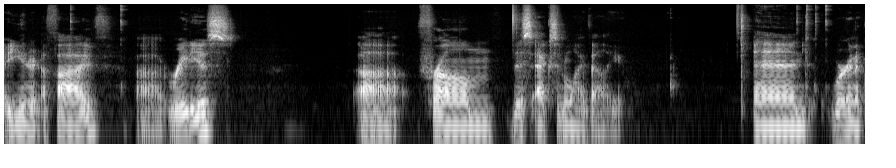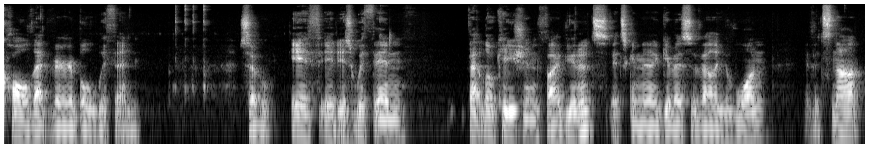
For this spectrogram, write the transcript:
a unit of 5 uh, radius uh, from this x and y value. And we're going to call that variable within. So if it is within that location, 5 units, it's going to give us a value of 1. If it's not,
